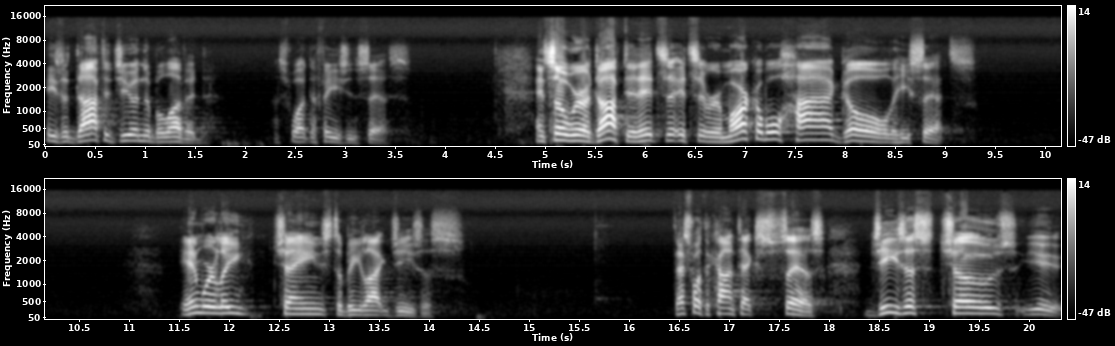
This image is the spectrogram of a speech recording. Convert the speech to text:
He's adopted you in the beloved. That's what Ephesians says. And so we're adopted. It's a, it's a remarkable high goal that he sets. Inwardly changed to be like Jesus. That's what the context says. Jesus chose you.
